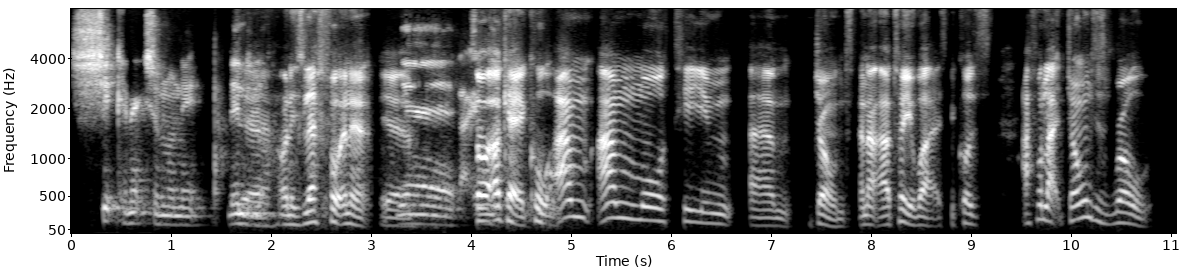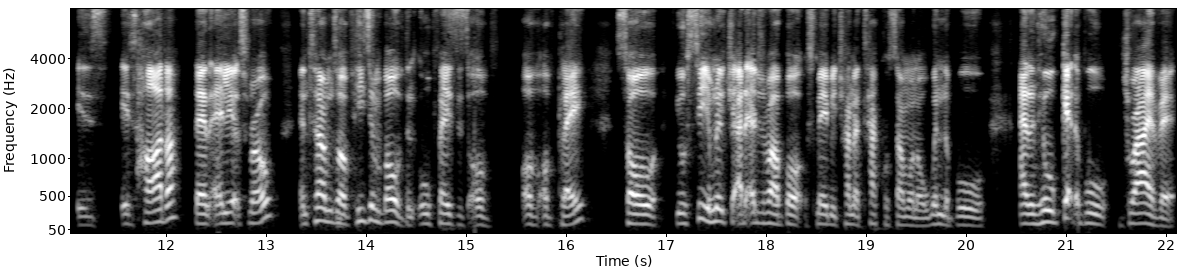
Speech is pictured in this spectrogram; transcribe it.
shit connection on it. Then Yeah, on his left foot, innit? Yeah. yeah, like So okay, cool. I'm I'm more team um Jones, and I, I'll tell you why. It's because I feel like Jones's role is is harder than Elliott's role in terms of he's involved in all phases of of, of play. So you'll see him literally at the edge of our box, maybe trying to tackle someone or win the ball, and he'll get the ball, drive it,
